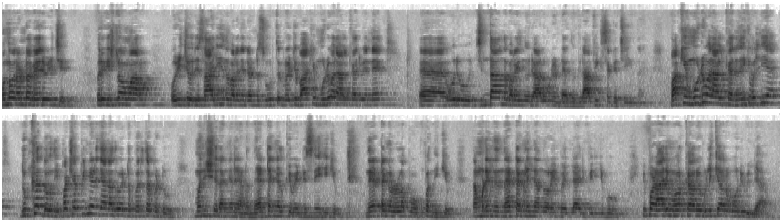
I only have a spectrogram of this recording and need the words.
ഒന്നോ രണ്ടോ പേരൊഴിച്ച് ഒരു കൃഷ്ണകുമാർ ഒഴിച്ച് ഒരു സാരി എന്ന് പറഞ്ഞ രണ്ട് സുഹൃത്തുക്കൾ ഒഴിച്ച് ബാക്കി മുഴുവൻ ആൾക്കാരും എന്നെ ഒരു ചിന്ത എന്ന് പറയുന്ന ഒരാൾ കൂടെ ഉണ്ടായിരുന്നു ഗ്രാഫിക്സ് ഒക്കെ ചെയ്യുന്നത് ബാക്കി മുഴുവൻ ആൾക്കാരും എനിക്ക് വലിയ ദുഃഖം തോന്നി. പക്ഷെ പിന്നീട് ഞാൻ അതുമായിട്ട് പൊരുത്തപ്പെട്ടു. മനുഷ്യർ അങ്ങനെയാണ്. നേട്ടങ്ങൾക്ക് വേണ്ടി സ്നേഹിക്കും. നേട്ടങ്ങളുള്ളപ്പോൾ ഒപ്പം നിൽക്കും. നമ്മളിൽ നിന്ന് നേട്ടങ്ങളില്ല എന്ന് പറയുമ്പോൾ എല്ലാവരും പിരിഞ്ഞു പോകും. ഇപ്പോൾ ആരും ഓർക്കാറോ വിളിക്കാറോ പോലുമില്ല.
